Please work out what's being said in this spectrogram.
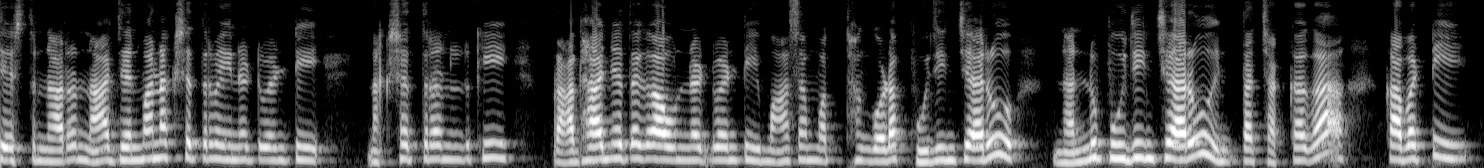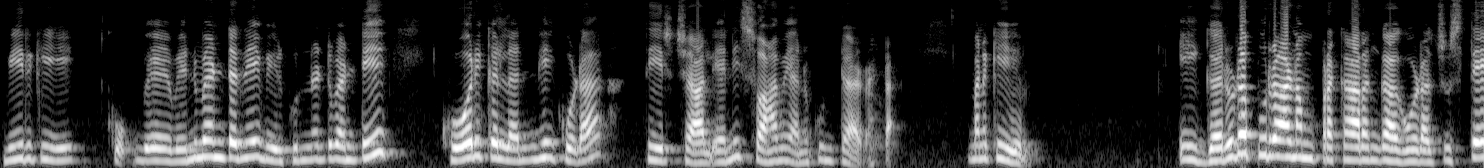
చేస్తున్నారో నా జన్మ నక్షత్రం అయినటువంటి నక్షత్రానికి ప్రాధాన్యతగా ఉన్నటువంటి ఈ మాసం మొత్తం కూడా పూజించారు నన్ను పూజించారు ఇంత చక్కగా. కాబట్టి వీరికి వెనువెంటనే వీరికి ఉన్నటువంటి కోరికలన్నీ కూడా తీర్చాలి అని స్వామి అనుకుంటాడట. మనకి ఈ గరుడ పురాణం ప్రకారంగా కూడా చూస్తే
